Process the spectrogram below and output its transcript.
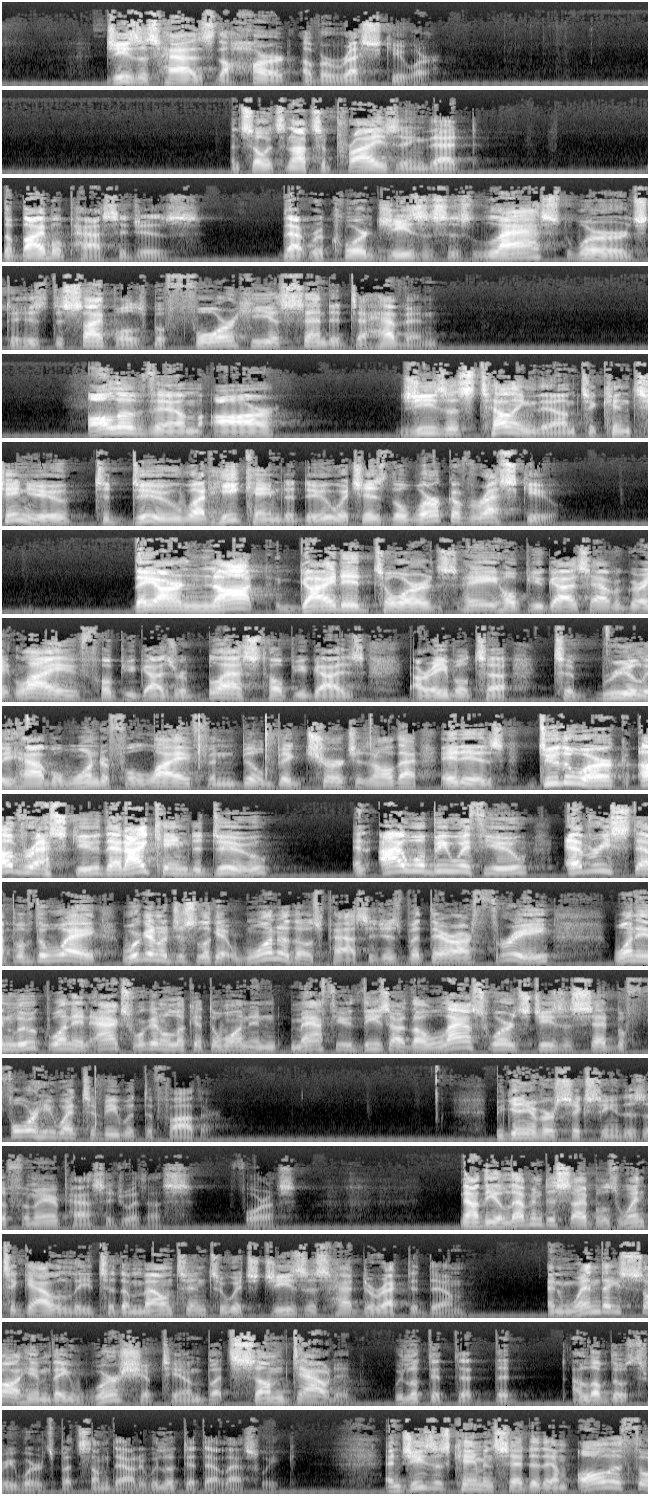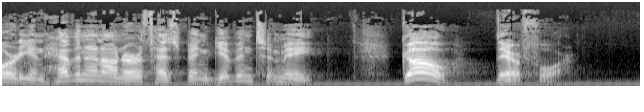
Jesus has the heart of a rescuer. And so it's not surprising that the Bible passages that record Jesus' last words to his disciples before he ascended to heaven, all of them are Jesus telling them to continue to do what he came to do, which is the work of rescue. They are not guided towards, hey, hope you guys have a great life. Hope you guys are blessed. Hope you guys are able to, to really have a wonderful life and build big churches and all that. It is do the work of rescue that I came to do, and I will be with you every step of the way. We're going to just look at one of those passages, but there are three one in Luke, one in Acts. We're going to look at the one in Matthew. These are the last words Jesus said before he went to be with the Father. Beginning of verse 16, this is a familiar passage with us, for us. Now the eleven disciples went to Galilee to the mountain to which Jesus had directed them. And when they saw him, they worshiped him, but some doubted. We looked at the, the I love those three words, but some doubted. We looked at that last week. And Jesus came and said to them, All authority in heaven and on earth has been given to me. Go, therefore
